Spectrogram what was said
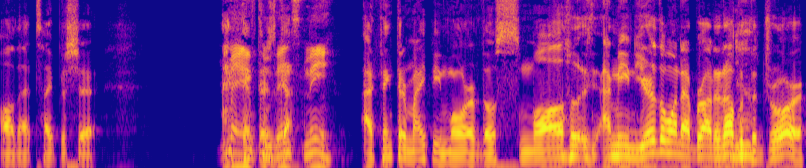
all that type of shit. You may think have there's convinced got- me. I think there might be more of those small. I mean, you're the one that brought it up with the drawer.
